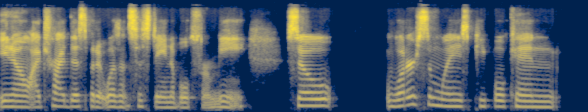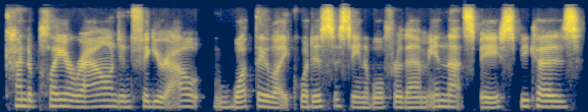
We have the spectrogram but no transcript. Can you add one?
you know, I tried this, but it wasn't sustainable for me. So, what are some ways people can kind of play around and figure out what they like, what is sustainable for them in that space? Because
